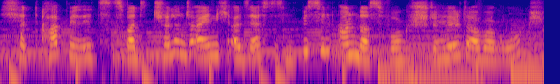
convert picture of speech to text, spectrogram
Ich habe jetzt zwar die Challenge eigentlich als erstes ein bisschen anders vorgestellt, aber gut.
